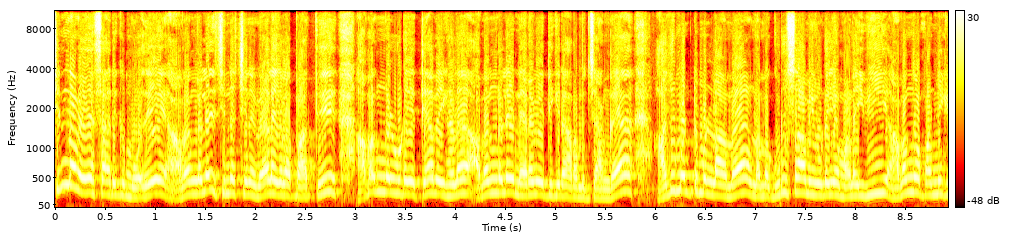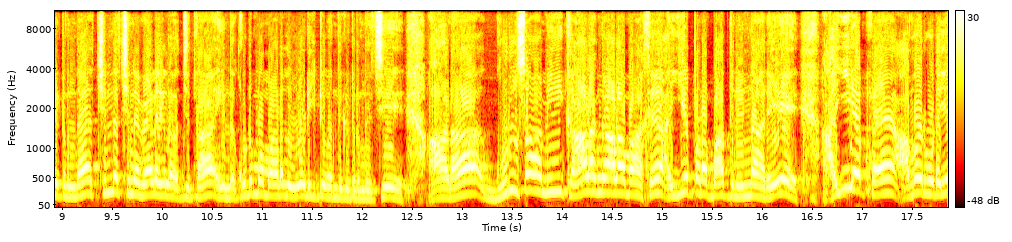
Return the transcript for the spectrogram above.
சின்ன வயசா இருக்கும் போதே அவங்களே சின்ன சின்ன வேலைகளை பார்த்து அவங்களுடைய தேவைகளை அவங்களே நிறைவேற்றிக்கிற ஆரம்பிச்சாங்க. அது மட்டும் இல்லாம நம்ம குருசாமியுடைய மனைவி அவங்க பண்ணிக்கிட்டு இருந்த சின்ன சின்ன வேலைகளை வச்சு தான் இந்த குடும்பமானது ஓடிட்டு வந்துகிட்டு இருந்துச்சு. ஆனா குருசாமி காலங்காலமாக ஐயப்பனை பார்த்து நின்னாரே. ஐயப்பன் அவருடைய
